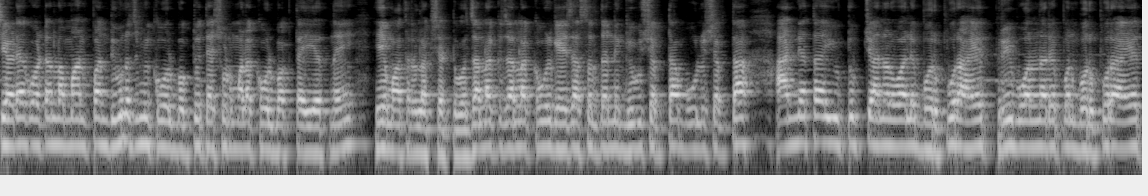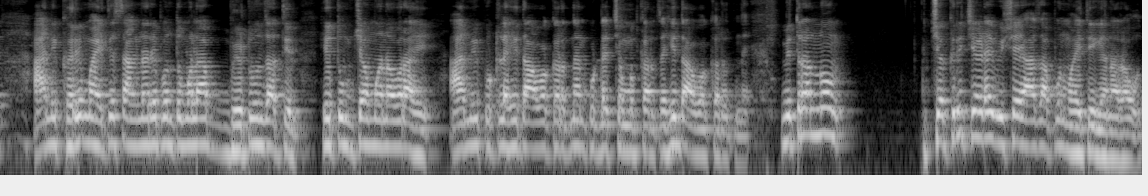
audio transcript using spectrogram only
चेड्या गोटांना मानपान देऊनच मी कौल बघतो त्याशिवाय मला कौल बघता येत नाही. हे मात्र लक्षात ठेवा. ज्यांना ज्यांना कौल घ्यायचं असेल त्यांनी घेऊ शकता बोलू शकता. अन्यथा यूट्यूब चॅनलवाले भरपूर आहेत फ्री बोलणारे पण भरपूर आहेत. आणि खरी माहिती सांगणारे पण तुम्हाला भेटून जातील. हे तुमच्या मनावर आहे. आम्ही कुठलाही दावा करत नाही आणि कुठल्या चमत्कारचाही दावा करत नाही. मित्रांनो चक्री चेड्याविषयी आज आपण माहिती घेणार आहोत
